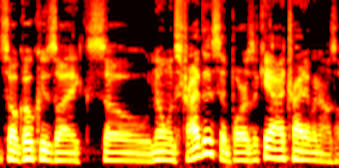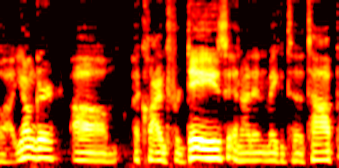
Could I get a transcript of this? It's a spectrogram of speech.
so Goku's like, so no one's tried this, and Bora's like, yeah, I tried it when I was a lot younger. Um, I climbed for days and I didn't make it to the top,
